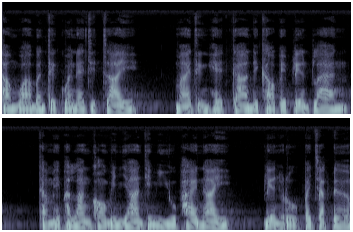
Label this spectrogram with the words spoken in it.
คำว่าบันทึกไว้ในจิตใจ หมายถึงเหตุการณ์ที่เข้าไปเปลี่ยนแปลงทำให้พลังของวิญญาณที่มีอยู่ภายใน เปลี่ยนรูปไปจากเดิม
